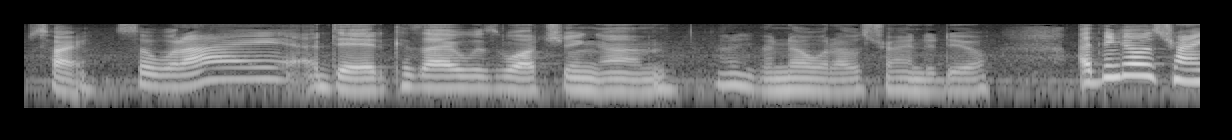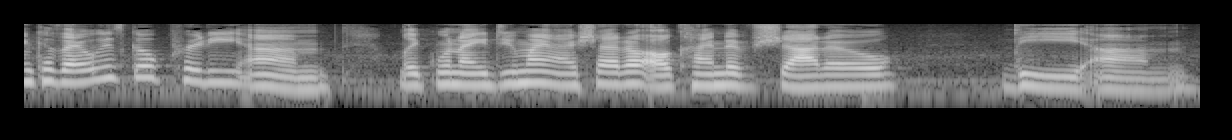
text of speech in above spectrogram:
sorry. So what I did because I was watching. Um, I don't even know what I was trying to do. I think I was trying because I always go pretty. Um, like when I do my eyeshadow, I'll kind of shadow the. Um,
